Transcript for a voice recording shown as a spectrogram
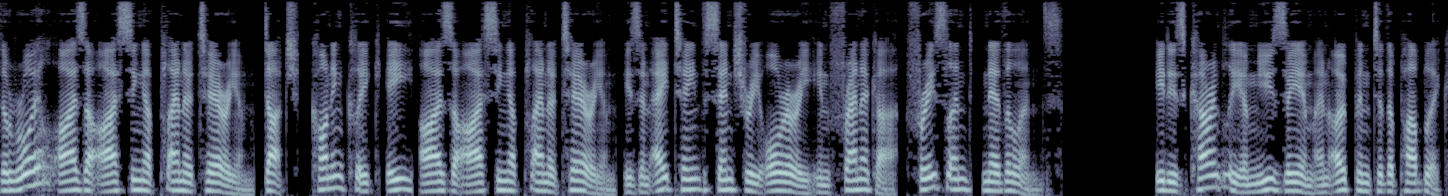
The Royal Eise Eisinga Planetarium Dutch, Koninklijk e Eise Eisinga Planetarium is an 18th-century orrery in Franeker, Friesland, Netherlands. It is currently a museum and open to the public.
